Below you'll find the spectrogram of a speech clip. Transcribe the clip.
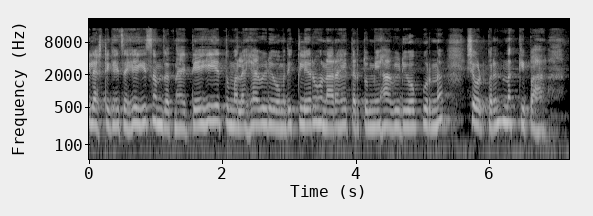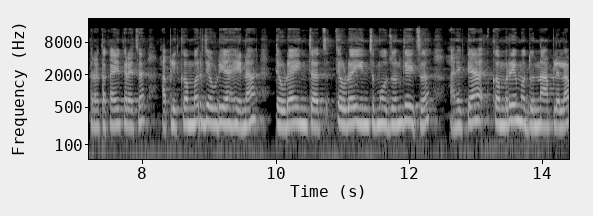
इलास्टिक घ्यायचं हेही समजत नाही तेही तुम्हाला ह्या व्हिडिओमध्ये क्लिअर होणार आहे. तर तुम्ही हा व्हिडिओ पूर्ण शेवटपर्यंत नक्की पहा. तर आता काय करायचं आपली कमर जेवढी आहे ना तेवढ्या इंचाच तेवढं इंच मोजून घ्यायचं आणि त्या कमरेमधून ना आपल्याला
